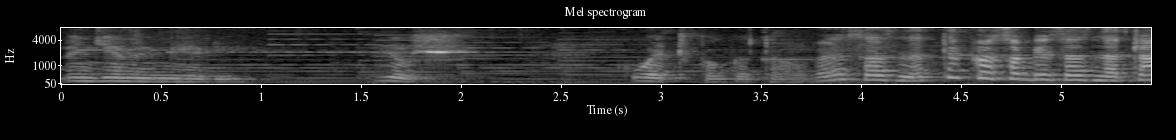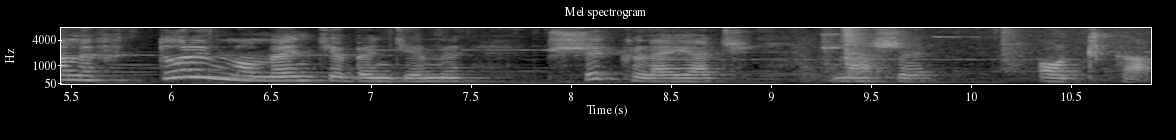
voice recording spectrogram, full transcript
będziemy mieli już kółeczko gotowe, zazna- tylko sobie zaznaczamy, w którym momencie będziemy przyklejać nasze oczka.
